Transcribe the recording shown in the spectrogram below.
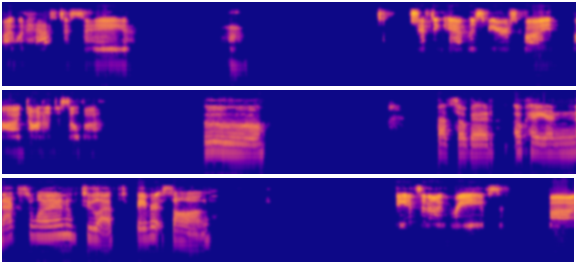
I would have to say, hmm, Shifting Atmospheres by uh, Dawna De Silva. Ooh, that's so good. Okay, your next one, two left. Favorite song? Dancing on Graves by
